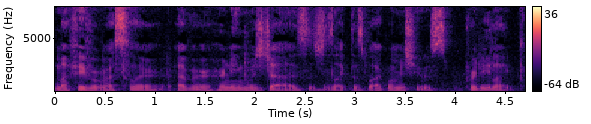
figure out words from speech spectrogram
my favorite wrestler ever, her name was Jazz. It's just like this black woman. She was pretty like,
